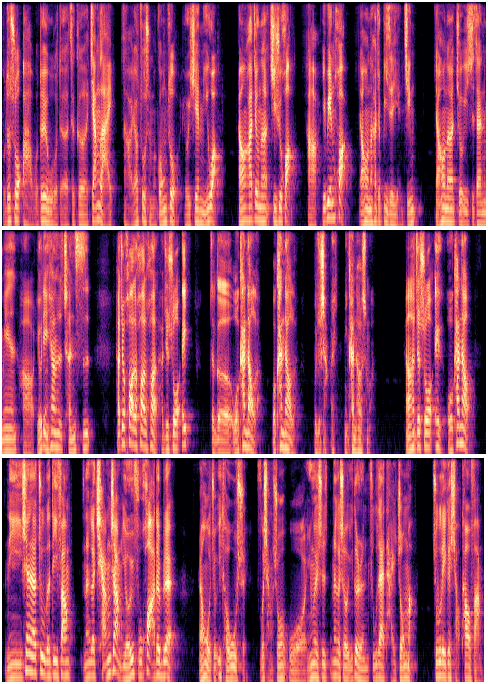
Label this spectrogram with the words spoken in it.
我都说：“啊，我对我的这个将来啊，要做什么工作有一些迷惘。”然后他就呢继续画啊，一边画，然后呢他就闭着眼睛，然后呢就一直在那边啊，有点像是沉思。他就画着画着画，他就说：“哎，这个我看到了，我看到了。”我就想：“哎，你看到什么？”然后他就说：“哎，我看到你现在住的地方那个墙上有一幅画，对不对？”然后我就一头雾水。我想说，我因为是那个时候一个人租在台中嘛，租了一个小套房，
